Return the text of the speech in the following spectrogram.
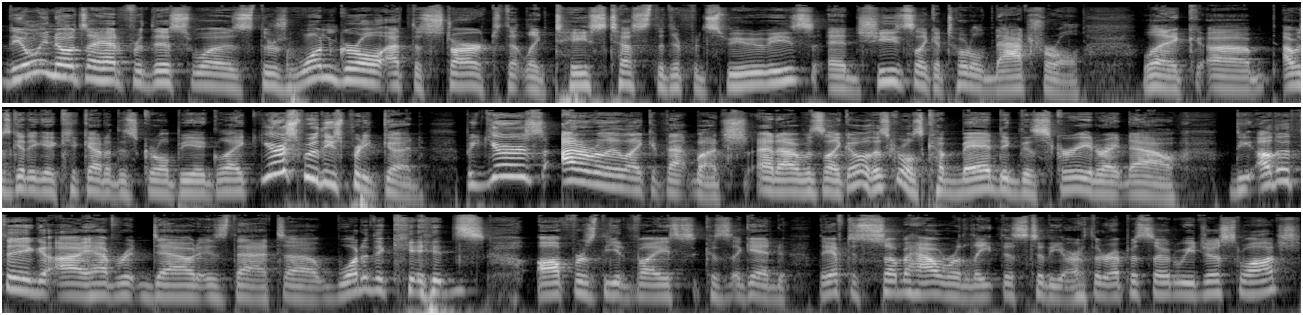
The only notes I had for this was there's one girl at the start that like taste tests the different smoothies, and she's like a total natural. Like, uh, I was getting a kick out of this girl being like, "Your smoothie's pretty good, but yours, I don't really like it that much." And I was like, "Oh, this girl's commanding the screen right now." The other thing I have written down is that uh, one of the kids offers the advice because again they have to somehow relate this to the Arthur episode we just watched.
